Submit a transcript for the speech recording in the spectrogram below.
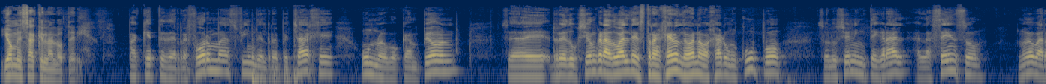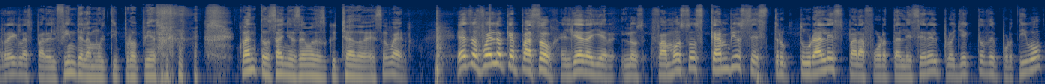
yo me saque la lotería. Paquete de reformas, fin del repechaje, un nuevo campeón, reducción gradual de extranjeros, le van a bajar un cupo, solución integral al ascenso, Nuevas reglas para el fin de la multipropiedad. ¿Cuántos años hemos escuchado eso? Bueno, eso fue lo que pasó el día de ayer. Los famosos cambios estructurales para fortalecer el proyecto deportivo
